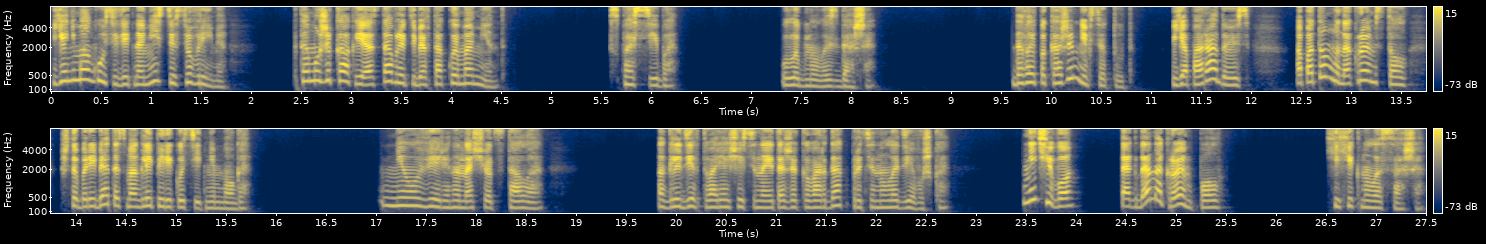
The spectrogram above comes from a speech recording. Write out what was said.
Я не могу сидеть на месте все время. К тому же, как я оставлю тебя в такой момент?» «Спасибо», — улыбнулась Даша. «Давай покажи мне все тут. Я порадуюсь, а потом мы накроем стол, чтобы ребята смогли перекусить немного». Не уверена насчет стола. Оглядев творящийся на этаже кавардак, протянула девушка. «Ничего, тогда накроем пол», — хихикнула Саша.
